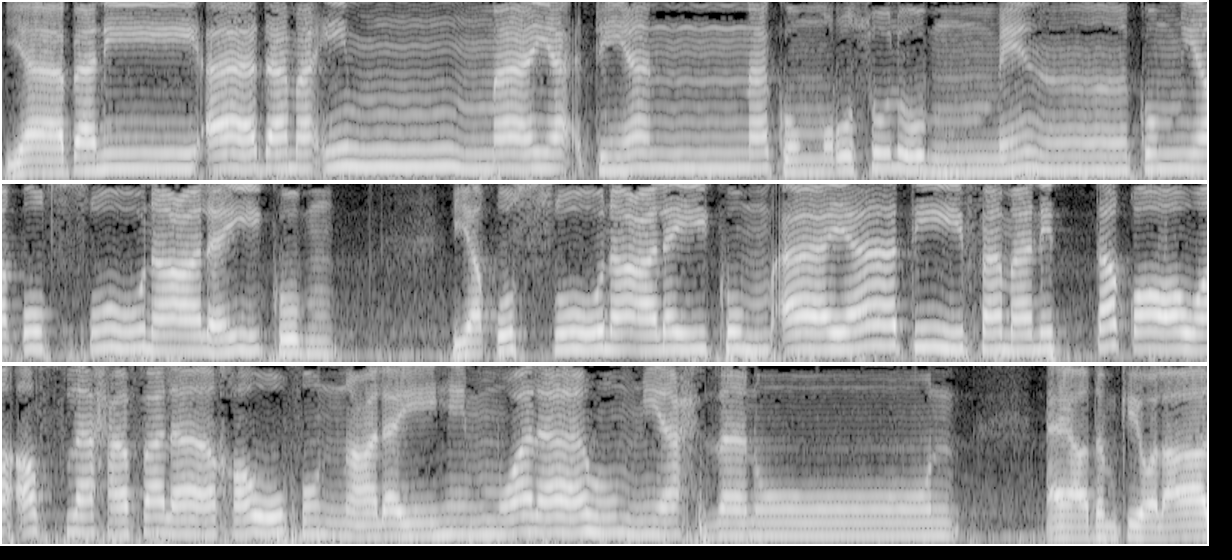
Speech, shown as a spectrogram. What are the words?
یا بنی آدم اما یأتینکم رسل منکم یقصون علیکم يقصون عليكم آياتي فمن اتقى وأصلح فلا خوف عليهم ولا هم يحزنون اے آدم کی اولاد،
